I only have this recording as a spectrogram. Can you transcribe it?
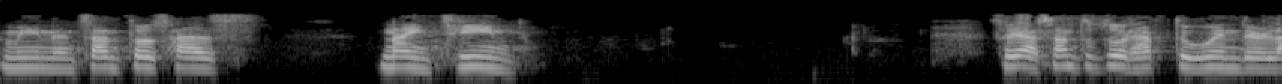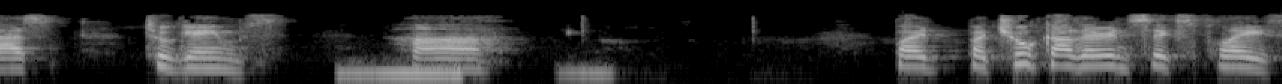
I mean, and Santos has 19. So yeah, Santos would have to win their last two games. Uh, but Pachuca, they're in sixth place.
